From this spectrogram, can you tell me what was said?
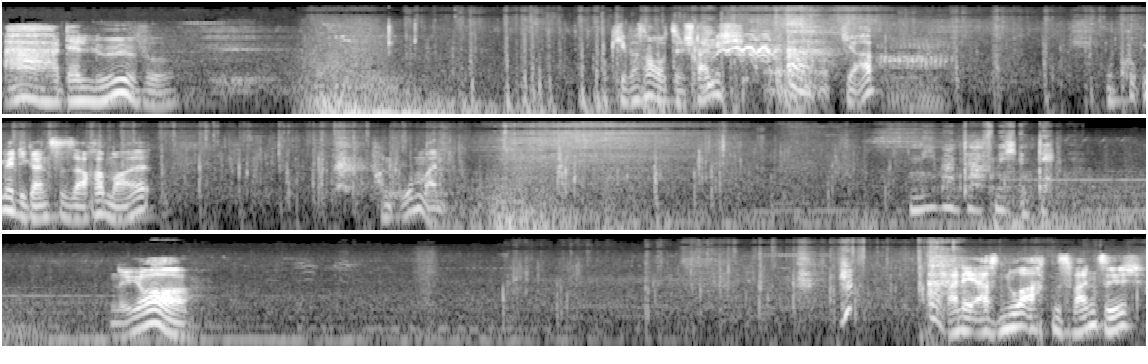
Ah, der Löwe. Okay, pass mal auf, dann steige ich hier ab. Und guck mir die ganze Sache mal von oben an. Niemand darf mich entdecken. Naja. Waren ja erst nur 28.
